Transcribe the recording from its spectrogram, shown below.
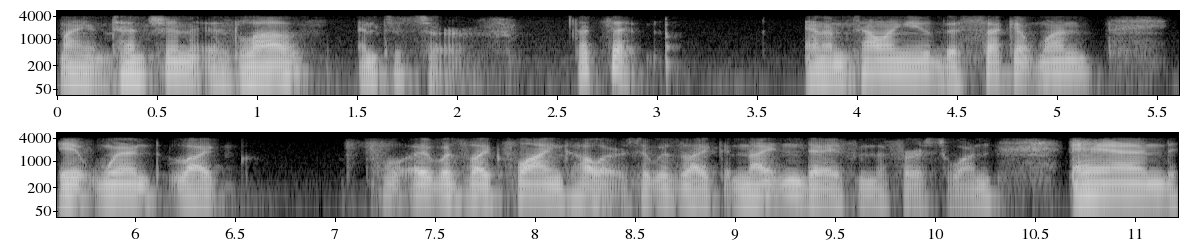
My intention is love and to serve. That's it. And I'm telling you, the second one, it went like it was like flying colors. It was like night and day from the first one, and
